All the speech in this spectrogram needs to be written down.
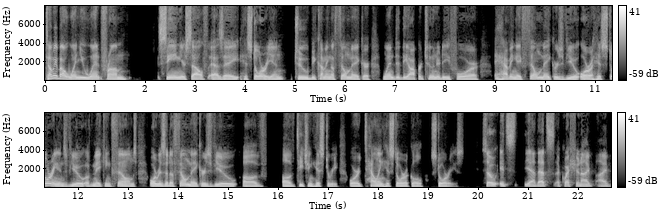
tell me about when you went from seeing yourself as a historian to becoming a filmmaker? When did the opportunity for having a filmmaker's view or a historian's view of making films, or is it a filmmaker's view of of teaching history or telling historical stories? So it's yeah, that's a question I I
